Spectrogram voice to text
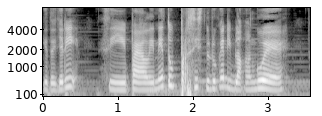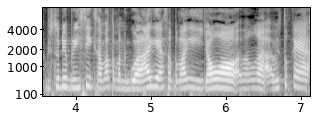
Gitu. Jadi si PL ini tuh persis duduknya di belakang gue Habis itu dia berisik sama teman gue lagi yang satu lagi cowok tau nggak Habis itu kayak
